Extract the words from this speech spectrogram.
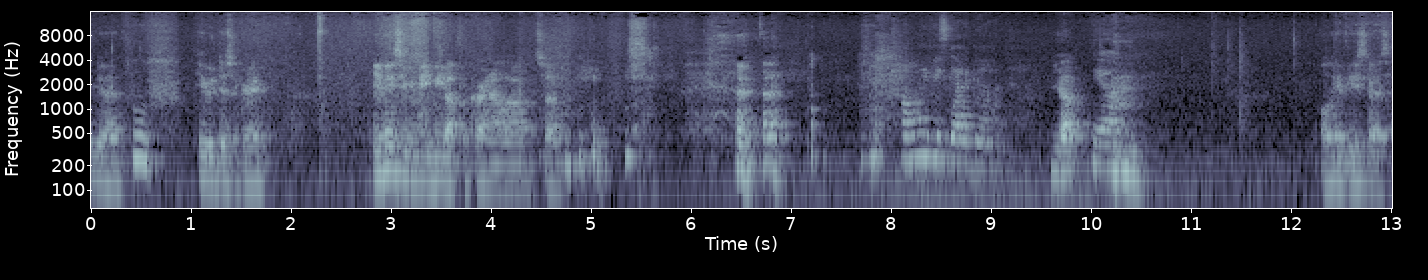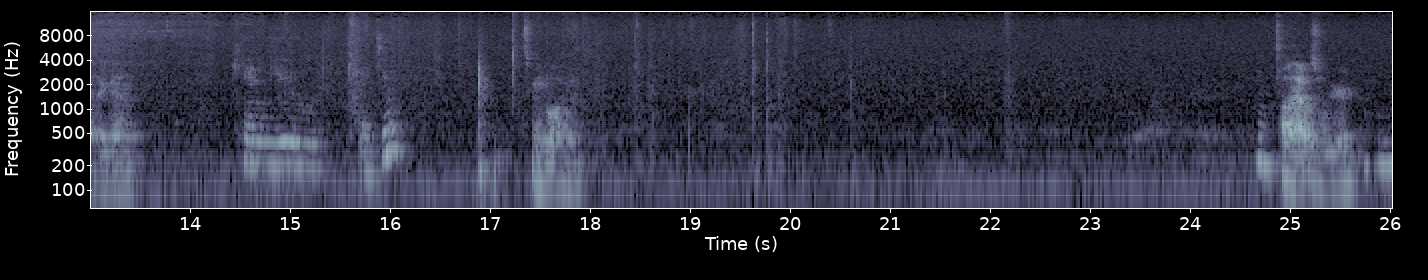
Yeah. Oof. He would disagree. He thinks he can beat me up for crying out loud, so. Only if he's got a gun. Yep. Yeah. Only if these guys had a gun. Can you, thank you. It's me walking. Hmm. Oh, that was weird. Mm-hmm.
